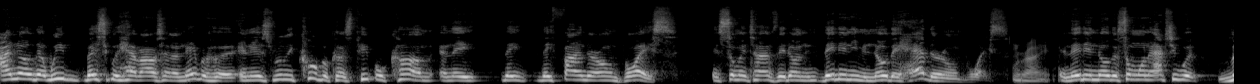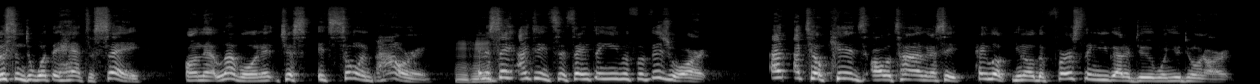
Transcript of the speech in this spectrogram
I know that we basically have ours in a neighborhood, and it's really cool because people come and they they they find their own voice, and so many times they don't they didn't even know they had their own voice. Right. and they didn't know that someone actually would listen to what they had to say on that level. And it just it's so empowering. And the same i think it's the same thing even for visual art I, I tell kids all the time and i say hey look you know the first thing you got to do when you're doing art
